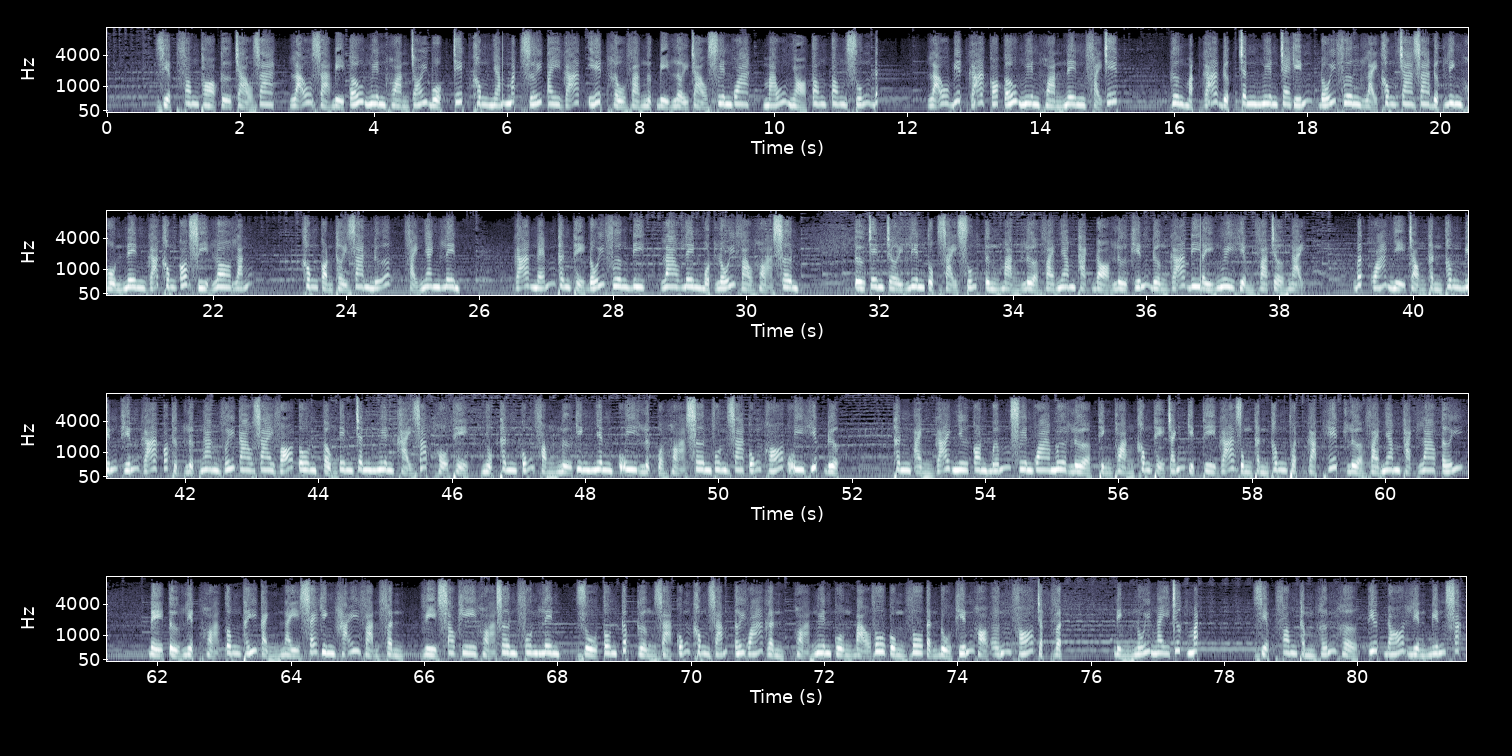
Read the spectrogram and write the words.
Diệp Phong thò cự trảo ra, lão giả bị cấu nguyên hoàn trói buộc chết không nhắm mắt dưới tay gã, yết hầu và ngực bị lợi trảo xuyên qua, máu nhỏ tong tong xuống đất. Lão biết gã có cấu nguyên hoàn nên phải chết. Gương mặt gã được chân nguyên che kín, đối phương lại không tra ra được linh hồn nên gã không có gì lo lắng. Không còn thời gian nữa, phải nhanh lên. Gã ném thân thể đối phương đi, lao lên một lối vào hỏa sơn. Từ trên trời liên tục xảy xuống từng mảng lửa và nham thạch đỏ lừ khiến đường gã đi đầy nguy hiểm và trở ngại. Bất quá nhị trọng thần thông biến khiến gã có thực lực ngang với cao giai võ tôn tổng thêm chân nguyên khải giáp hộ thể, nhục thân cũng phòng ngự kinh nhân uy lực của hỏa sơn vun ra cũng khó uy hiếp được. Thân ảnh gã như con bướm xuyên qua mưa lửa, thỉnh thoảng không thể tránh kịp thì gã dùng thần thông thuật gạt hết lửa và nham thạch lao tới. Đệ tử liệt hỏa tông thấy cảnh này sẽ kinh hãi vạn phần, vì sau khi hỏa sơn phun lên, dù tôn cấp cường giả cũng không dám tới quá gần, hỏa nguyên cuồng bạo vô cùng vô tận đủ khiến họ ứng phó chật vật. Đỉnh núi ngay trước mắt. Diệp Phong thầm hớn hở, tiếp đó liền biến sắc.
